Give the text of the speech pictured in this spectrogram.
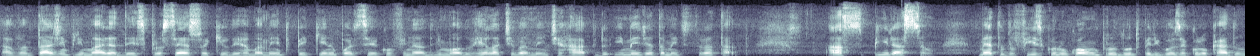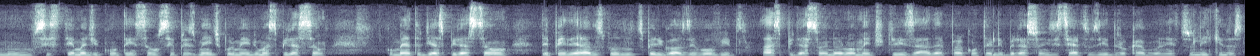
A vantagem primária desse processo é que o derramamento pequeno pode ser confinado de modo relativamente rápido e imediatamente tratado. Aspiração método físico no qual um produto perigoso é colocado num sistema de contenção simplesmente por meio de uma aspiração. O método de aspiração dependerá dos produtos perigosos envolvidos. A aspiração é normalmente utilizada para conter liberações de certos hidrocarbonetos líquidos,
